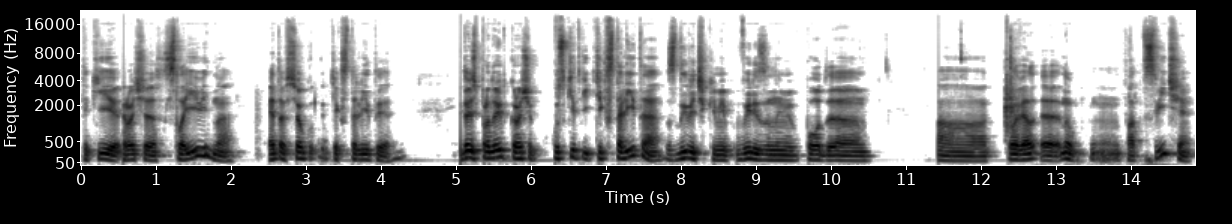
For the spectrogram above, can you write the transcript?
такие, короче, слои видно. Это все текстолиты. То есть продают, короче, куски те- текстолита с дырочками, вырезанными под, э, а, клавиа- э, ну, под свечи.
